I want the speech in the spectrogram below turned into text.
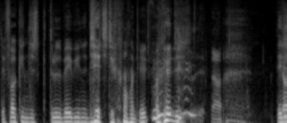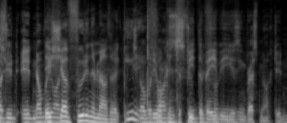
They fucking just threw the baby in the ditch, dude. Come on, dude. Fucking just, no. They no, just dude, it, they nobody wants, shove food in their mouth. They're like, eat it. nobody you wants fucking to feed the baby fucking-" using breast milk, dude.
